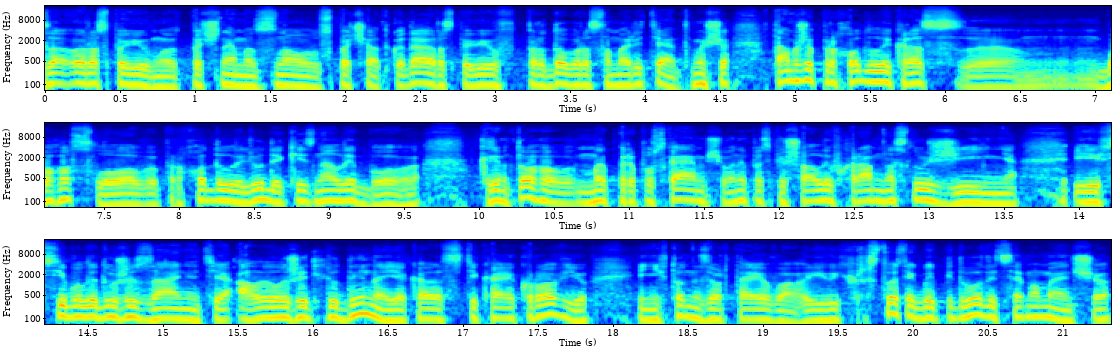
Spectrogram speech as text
розповів, ми от почнемо знову спочатку, да, розповів про доброго самарітян, тому що там вже проходили якраз е, богослови, проходили люди, які знали Бога. Крім того, ми припускаємо, що вони поспішали в храм на служіння, і всі були дуже зайняті, але лежить людина, яка стікає кров'ю, і ніхто не звертає увагу. І Христос якби підводить цей момент, що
